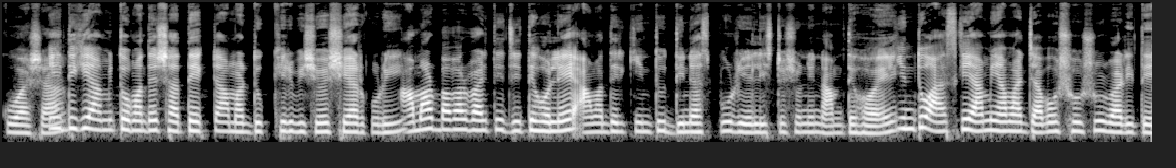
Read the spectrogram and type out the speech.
কুয়াশা। এইদিকে আমি তোমাদের সাথে একটা আমার দুঃখের বিষয় শেয়ার করি। আমার বাবার বাড়িতে যেতে হলে আমাদের কিন্তু দিনাজপুর রেল স্টেশনে নামতে হয়। কিন্তু আজকে আমি আমার যাব শ্বশুর বাড়িতে।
